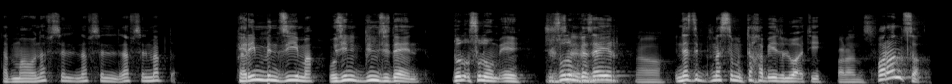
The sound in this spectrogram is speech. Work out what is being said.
طب ما هو نفس ال نفس ال نفس المبدأ. كريم بنزيما وزين الدين زيدان دول أصولهم إيه؟ مش أصولهم جزائر؟ آه. الناس دي بتمثل منتخب إيه دلوقتي؟ فرنسا. فرنسا.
